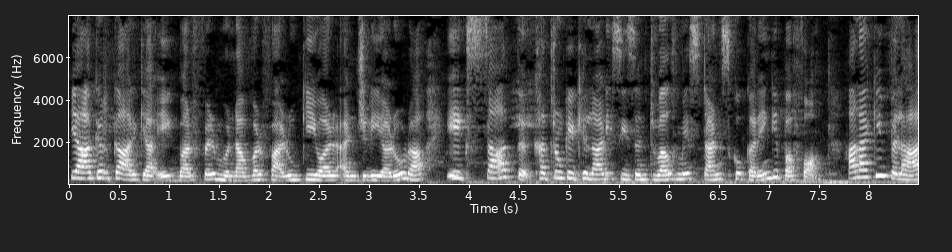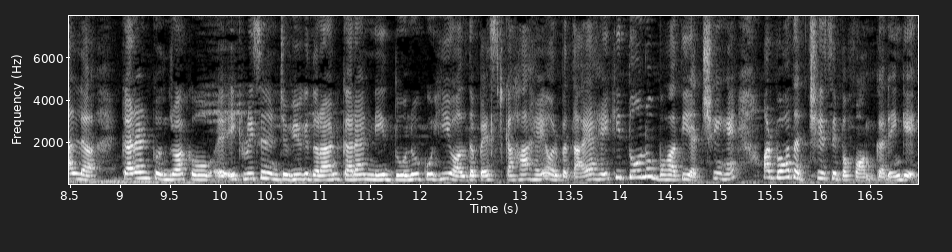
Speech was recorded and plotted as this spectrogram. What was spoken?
कि आखिरकार क्या एक बार फिर मुनव्वर फारूकी और अंजलि अरोड़ा एक साथ खतरों के खिलाड़ी सीज़न ट्वेल्व में स्टंट्स को करेंगे परफॉर्म हालाँकि, फ़िलहाल करण कुंद्रा को, एक रिसेंट इंटरव्यू के दौरान करण ने दोनों को ही ऑल द बेस्ट कहा है और बताया है कि दोनों बहुत ही अच्छे हैं और बहुत अच्छे से परफॉर्म करेंगे।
